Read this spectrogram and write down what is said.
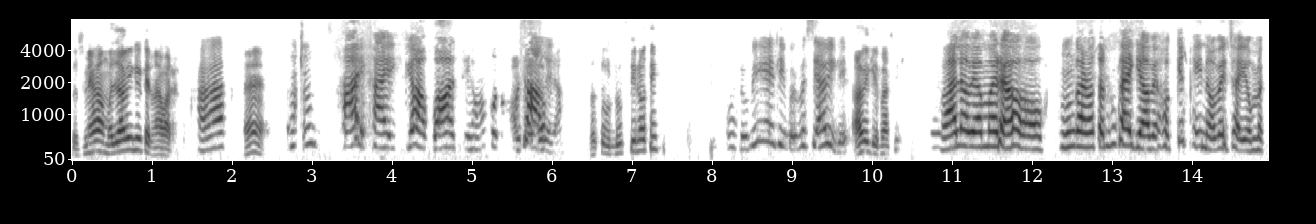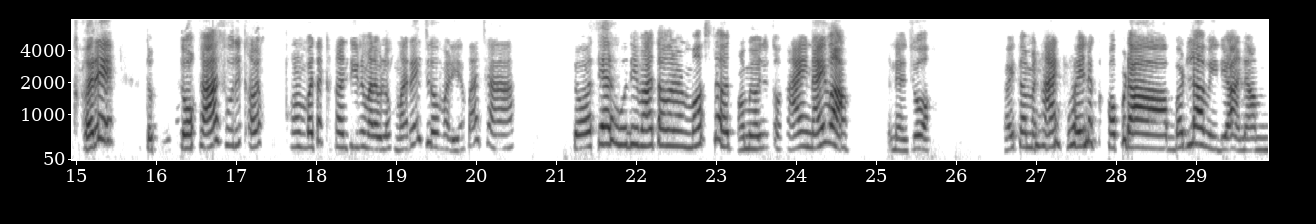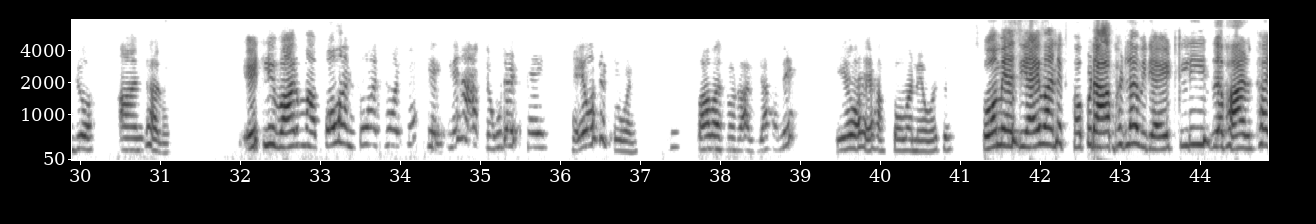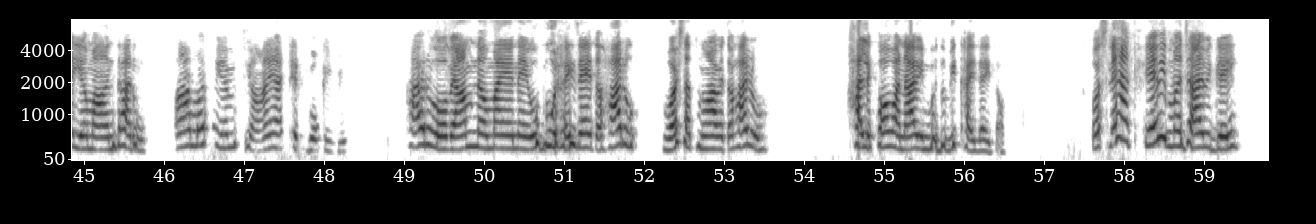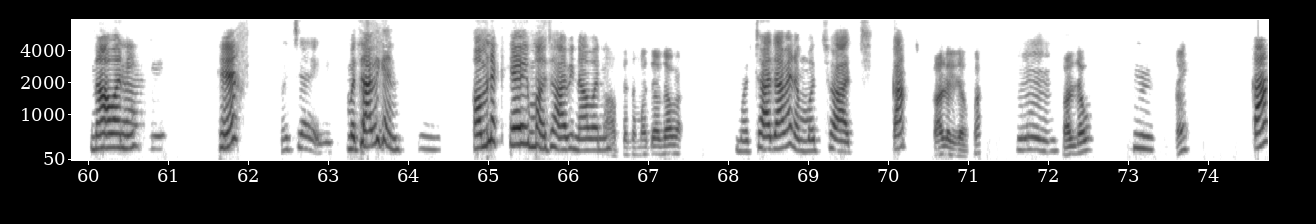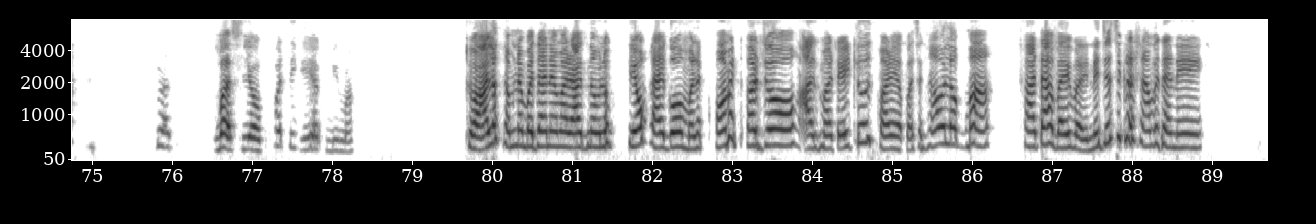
તો સ્નેહા મજા આવી ગઈ કે ના વાળા હવે અમારા હુંગાણો તો હવે હકે અમે ઘરે. તો તો ખાસ સુધી પણ બધા કન્ટિન્યુ મારા બ્લોગમાં મળીએ પાછા. તો અત્યાર સુધી વાતાવરણ મસ્ત અમે હજુ તો નાઈ નાઈવા અને જો હવે તમે નાઈ ધોઈને કપડા બદલાવી દે અને આમ જો અંધારું એટલી વારમાં પવન પવન પવન છે? ને આપણે ઉડાડ થઈ એવો છે પવન. વાવાઝોડું આવી જા ને એવો હે હા, પવન એવો છે. તો અમે હજી આવ્યા ને કપડા બદલાવી રહ્યા. એટલી જ ભાર થઈ એમાં અંધારું. આમ હતું એમ થી અહીંયા ઠેક બોકી ગયું. સારું હવે આમને અમાય એને ઊભું રહી જાય તો સારું વરસાદનું આવે તો સારું ખાલી પવન આવીને બધું વિખાઈ જાય તો. સ્નેહા કેવી મજા આવી ગઈ નાવાની હે? મજા આવી મજા આવી ગઈ ને? અમને કેવી મજા આવી નાવાની આપણે તો મજા જ આવે. મજા જ આવે ને મજા જ. કાલે જાવ કા? હમ. કાલે જાવ હમ. નહીં? કા? બસ. લ્યો પતી ગઈ એક દીમાં તો હાલો તમને બધાને અમારા આજનો વ્લોગ કેવો લાગ્યો મને કોમેન્ટ કરજો. આજ માટે એટલું જ. મળે પછી નવા વ્લોગમાં. ટાટા બાય બાય ને જય શ્રી કૃષ્ણ બધાને.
